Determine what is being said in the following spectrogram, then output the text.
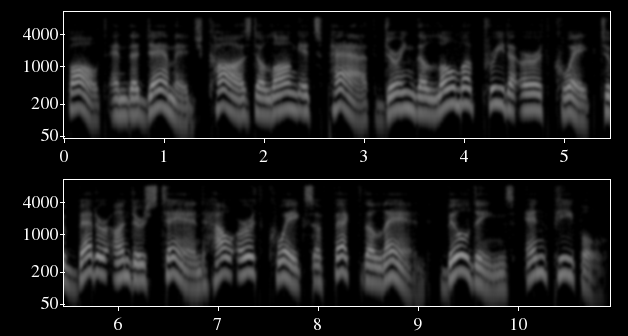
Fault and the damage caused along its path during the Loma Prieta earthquake to better understand how earthquakes affect the land, buildings, and people.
